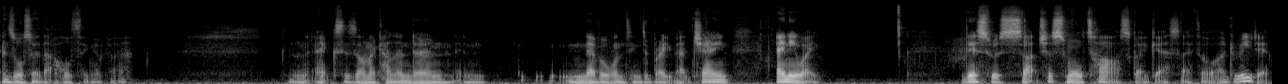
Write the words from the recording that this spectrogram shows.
there's also that whole thing of uh, x's on a calendar and, and never wanting to break that chain anyway this was such a small task i guess i thought i'd read it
